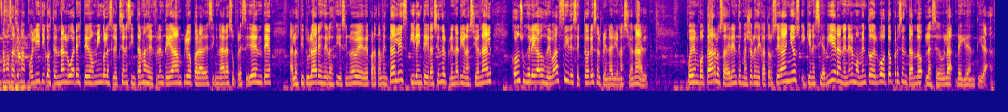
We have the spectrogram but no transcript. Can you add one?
Pasamos a temas políticos. Tendrán lugar este domingo las elecciones internas del Frente Amplio para designar a su presidente, a los titulares de los 19 departamentales y la integración del plenario nacional con sus delegados de base y de sectores al plenario nacional. Pueden votar los adherentes mayores de 14 años y quienes se adhieran en el momento del voto presentando la cédula de identidad.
